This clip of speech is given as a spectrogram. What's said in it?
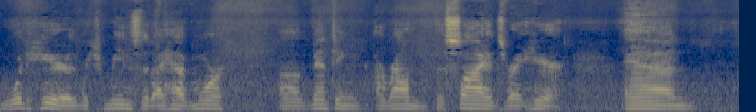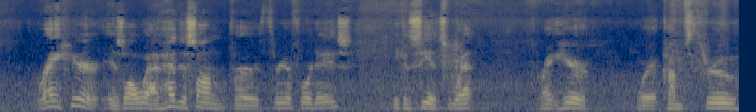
wood here, which means that I have more uh, venting around the sides right here. And right here is all wet. I've had this on for three or four days. You can see it's wet right here where it comes through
